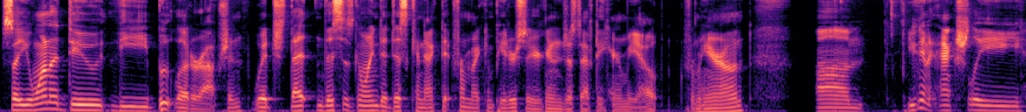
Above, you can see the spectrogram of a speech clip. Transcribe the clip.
So you want to do the bootloader option, which that this is going to disconnect it from my computer, so you're going to just have to hear me out from here on. Um, you can actually.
